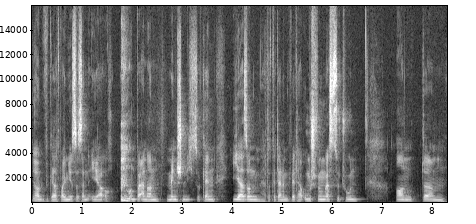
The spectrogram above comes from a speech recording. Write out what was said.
Ja, und wie gesagt, bei mir ist das dann eher auch, und bei anderen Menschen, die ich so kenne, eher so ein, hat das mit deinem Wetterumschwung was zu tun. Und ähm,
